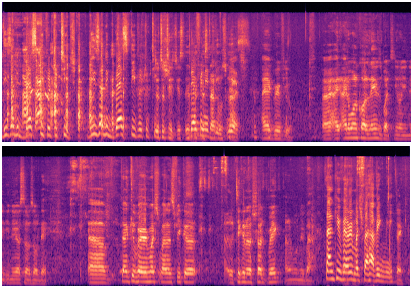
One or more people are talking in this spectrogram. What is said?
These are the best people to teach. These are the best people to teach. To, to teach, it's, it's, Definitely, it's start yes. I agree with you. Uh, I, I don't want to call names, but you know, you, know- you know yourselves out there. Um, thank you very much, Madam Speaker. We'll take another short break and we'll be back. Thank you very much for having me. Thank you.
